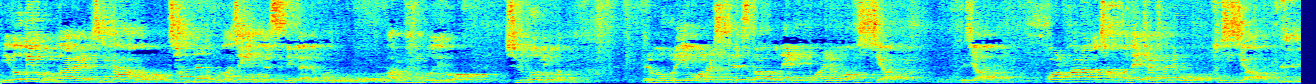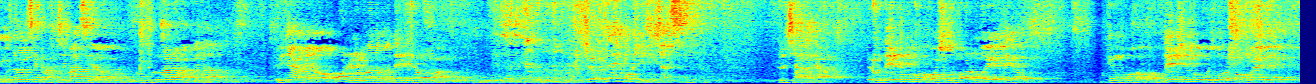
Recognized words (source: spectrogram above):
이 업이 뭔가를 생각하고 찾는 그 과정이 뭐겠습니까, 여러분? 바로 행복이고 즐거움인 겁니다. 여러분, 우리 오늘 스트레스 받고 내일 행복하려고 하시죠? 그죠? 오늘 화나도 참고 내일 잘 살려고 하시죠? 그런 생각 하지 마세요. 그거 불가능합니다. 왜냐하면 오늘 열받으면 내일 병원가고 절대 행복해지지 않습니다. 그렇지 않아요? 여러분, 내일 행복하고 싶으면 오늘 뭐 해야 돼요? 행복하고. 내일 즐거우고 싶으면 오늘 뭐 해야 돼요?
